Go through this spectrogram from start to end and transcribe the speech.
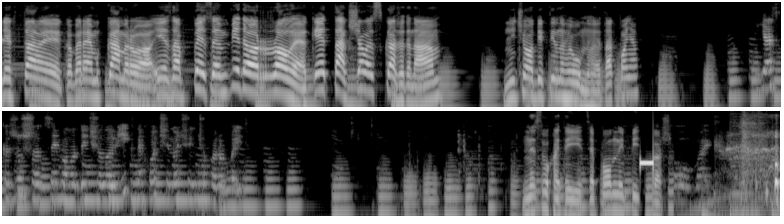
Ліхтарик, беремо камеру і записуємо відеоролик. І так, що ви скажете нам? Нічого об'єктивного і умного, я так поняв? Я скажу, що цей молодий чоловік не хоче ночі нічого робити. Не слухайте її, це повний підкош. О май гад.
